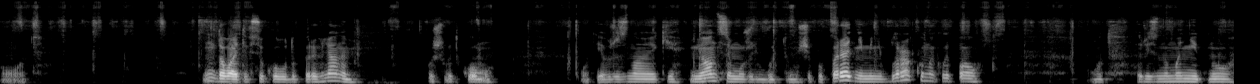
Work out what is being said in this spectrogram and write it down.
От. Ну, давайте всю колоду переглянемо по швидкому. От я вже знаю, які нюанси можуть бути, тому що попередній мені блраку наклепав. От, різноманітного.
